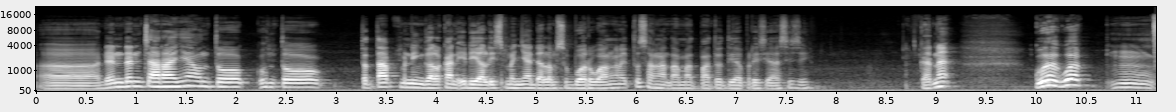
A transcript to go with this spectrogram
Uh, dan dan caranya untuk untuk tetap meninggalkan idealismenya dalam sebuah ruangan itu sangat amat patut diapresiasi sih. Karena gue gue hmm,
